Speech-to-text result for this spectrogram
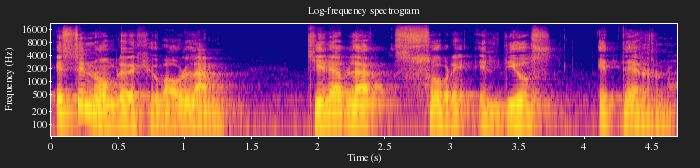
Este nombre de Jehová Olam quiere hablar sobre el Dios eterno.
